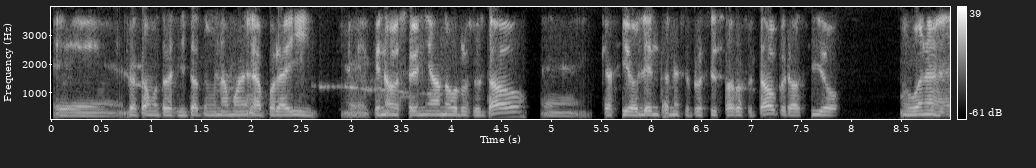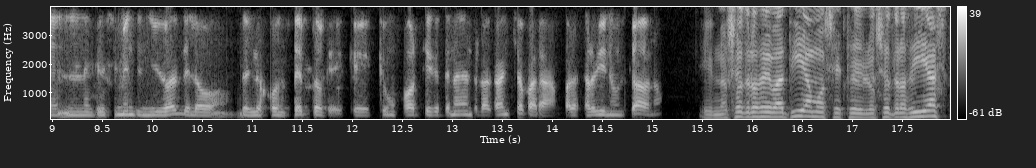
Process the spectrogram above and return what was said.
eh, lo estamos transitando de una manera por ahí eh, que no se venía dando por resultado, que ha sido lenta en ese proceso de resultado, pero ha sido muy buena en el crecimiento individual de, lo, de los conceptos que, que, que un jugador tiene que tener dentro de la cancha para, para estar bien ubicado, ¿no? Eh, nosotros debatíamos este, los otros días,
